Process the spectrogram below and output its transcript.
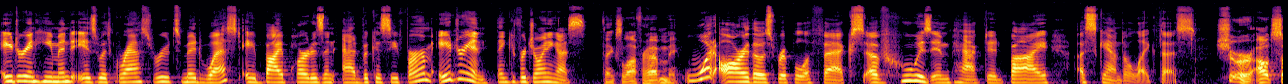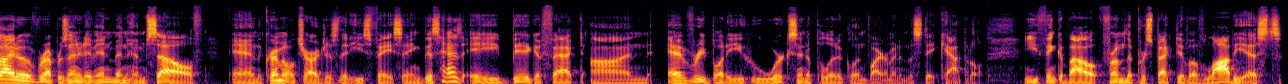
Adrian Hemond is with Grassroots Midwest, a bipartisan advocacy firm. Adrian, thank you for joining us. Thanks a lot for having me. What are those ripple effects of who is impacted by a scandal like this? Sure. Outside of Representative Inman himself, and the criminal charges that he's facing, this has a big effect on everybody who works in a political environment in the state capitol. You think about from the perspective of lobbyists,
